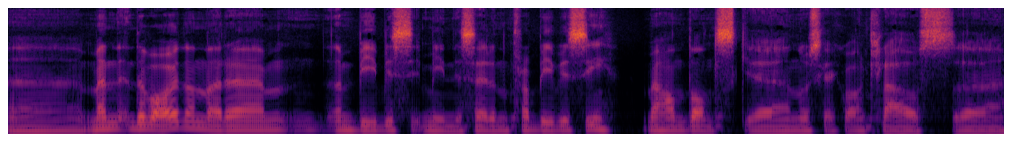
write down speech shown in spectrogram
Uh, Men det var jo den der, den BBC, miniserien fra BBC med han danske Nå husker jeg ikke hva han Klaus eh,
